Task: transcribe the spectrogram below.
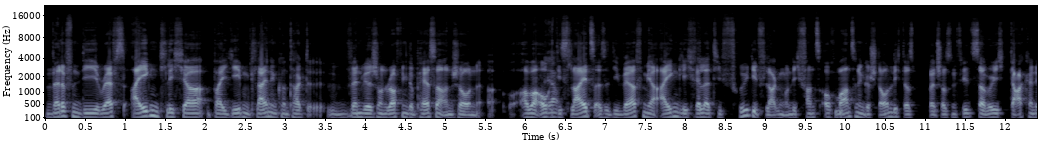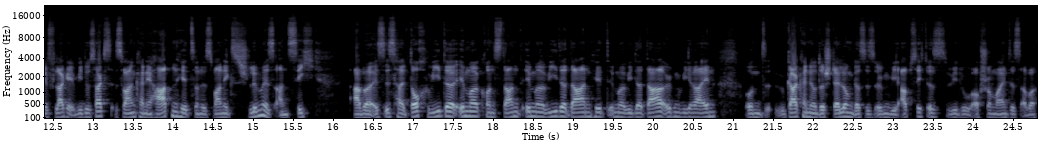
werfen die Refs eigentlich ja bei jedem kleinen Kontakt, äh, wenn wir schon Roughing the Passer anschauen, äh, aber auch ja. die Slides, also die werfen ja eigentlich relativ früh die Flaggen. Und ich fand es auch mhm. wahnsinnig erstaunlich, dass bei Justin Fields da wirklich gar keine Flagge, wie du sagst, es waren keine harten Hits und es war nichts Schlimmes an sich, aber es ist halt doch wieder immer konstant, immer wieder da ein Hit, immer wieder da irgendwie rein. Und gar keine Unterstellung, dass es irgendwie Absicht ist, wie du auch schon meintest, aber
